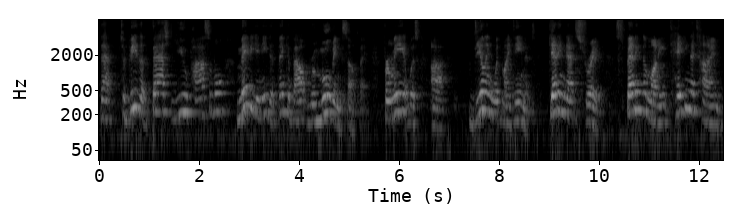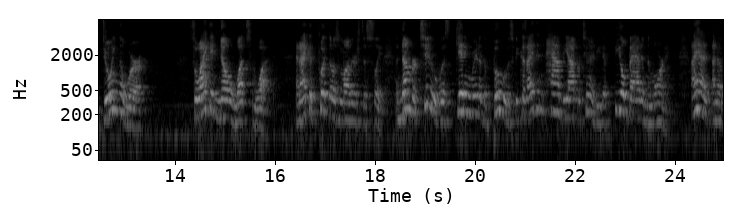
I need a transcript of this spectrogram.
that to be the best you possible, maybe you need to think about removing something. For me, it was uh, dealing with my demons, getting that straight, spending the money, taking the time, doing the work, so I could know what's what. And I could put those mothers to sleep. Number two was getting rid of the booze because I didn't have the opportunity to feel bad in the morning. I had an, a,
